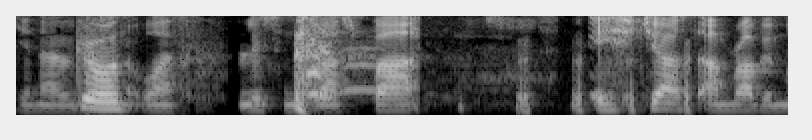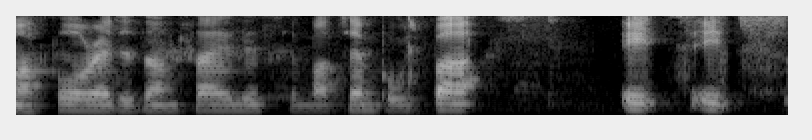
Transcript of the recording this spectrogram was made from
you know, Go that's not why listen to us, but it's just I'm rubbing my forehead as I'm saying this and my temples. But it's it's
